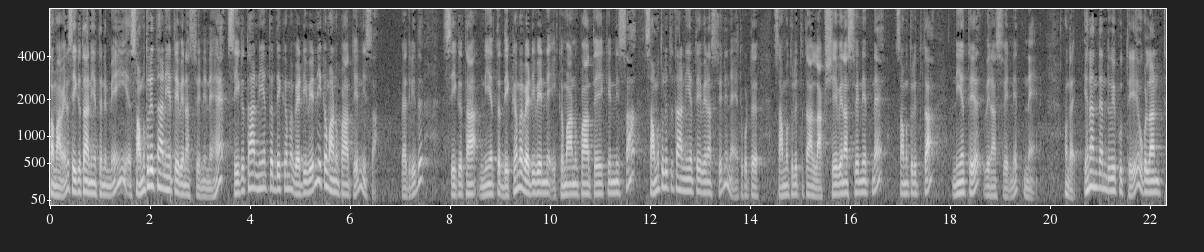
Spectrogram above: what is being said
සමා වෙන ශීඝ්‍රතා නියත නෙමෙයි සමතුලිතතා නියතය වෙනස් වෙන්නේ නැහැ. ශීඝ්‍රතා නියත දෙකම වැඩි වෙන්නේ එකම අනුපාතයෙන් නිසා. පැහැදිලිද? ශීඝ්‍රතා නියත දෙකම වැඩි වෙන්නේ එකම අනුපාතයකින් නිසා සමතුලිතතා නියතය වෙනස් වෙන්නේ නැහැ. එතකොට සමතුලිතතා ලක්ෂ්‍ය වෙනස් වෙන්නේත් නැහැ. සමතුලිතතා නියතය වෙනස් වෙන්නේත් නැහැ. හොඳයි. එහෙනම් දැන් දුවේ පුතේ ඔයගලන්ට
